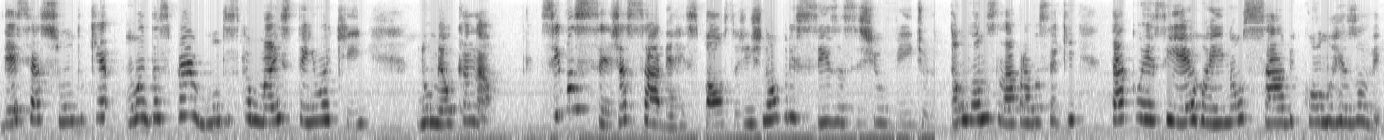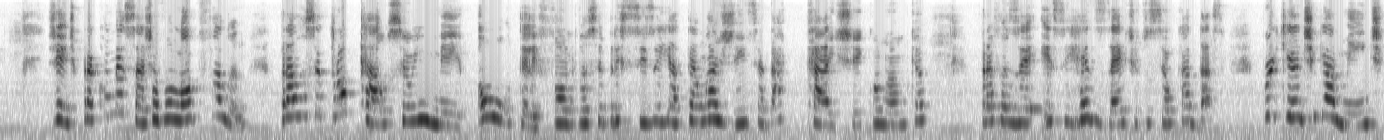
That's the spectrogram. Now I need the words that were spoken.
desse assunto que é uma das perguntas que eu mais tenho aqui no meu canal. Se você já sabe a resposta, a gente não precisa assistir o vídeo. Então vamos lá para você que tá com esse erro aí e não sabe como resolver. Gente, para começar, já vou logo falando. Para você trocar o seu e-mail ou o telefone, você precisa ir até uma agência da Caixa Econômica para fazer esse reset do seu cadastro. Porque antigamente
